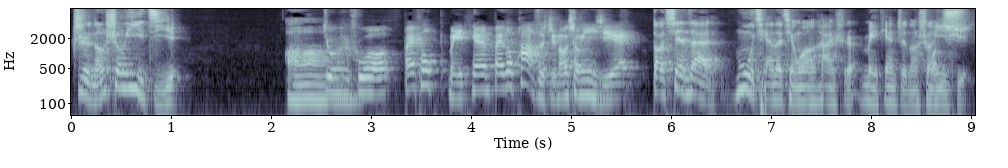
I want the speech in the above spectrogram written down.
只能升一级。啊，就是说 Battle 每天 Battle Pass 只能升一级，到现在目前的情况看是每天只能升一级，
